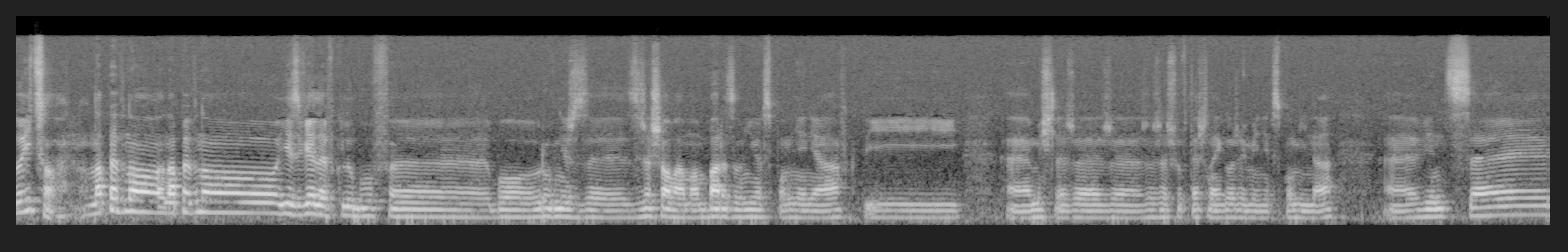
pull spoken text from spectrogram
no i co? Na pewno, na pewno jest wiele w klubów, e, bo również z, z Rzeszowa mam bardzo miłe wspomnienia i e, myślę, że, że, że Rzeszów też najgorzej mnie nie wspomina. E, Więc e,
